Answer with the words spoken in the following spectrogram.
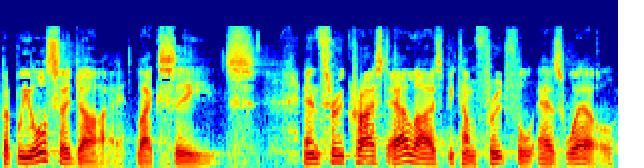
But we also die like seeds. And through Christ, our lives become fruitful as well.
